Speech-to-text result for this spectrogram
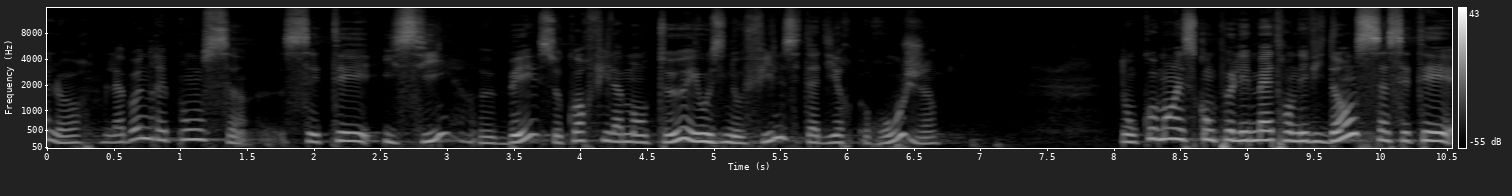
Alors, la bonne réponse, c'était ici, euh, B, ce corps filamenteux et osinophile, c'est-à-dire rouge. Donc, comment est-ce qu'on peut les mettre en évidence? Ça, c'était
